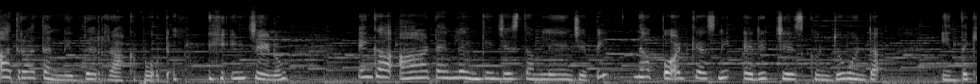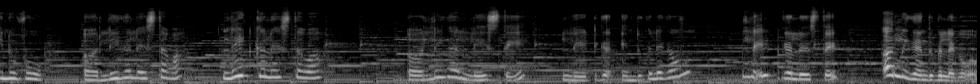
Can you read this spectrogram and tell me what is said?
ఆ తర్వాత నిద్ర రాకపోవటం. ఏం చేయను? ఇంకా ఆ టైంలో ఇంకేం చేస్తాంలే అని చెప్పి నా పాడ్కాస్ట్ని ఎడిట్ చేసుకుంటూ ఉంటా. ఇంతకీ నువ్వు ఎర్లీగా లేస్తావా? లేట్గా లేస్తావా? ఎర్లీగా లేస్తే లేట్గా ఎందుకు లెగవు? లేట్గా లేస్తే ఎర్లీగా ఎందుకు లెగవు?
